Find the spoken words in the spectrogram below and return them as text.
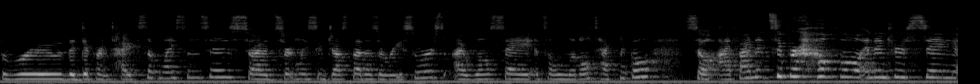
through the different types of licenses. So I would certainly suggest that as a resource. I will say it's a little technical, so I find it super helpful and interesting.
